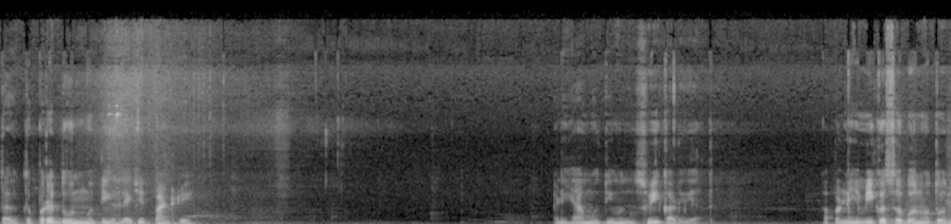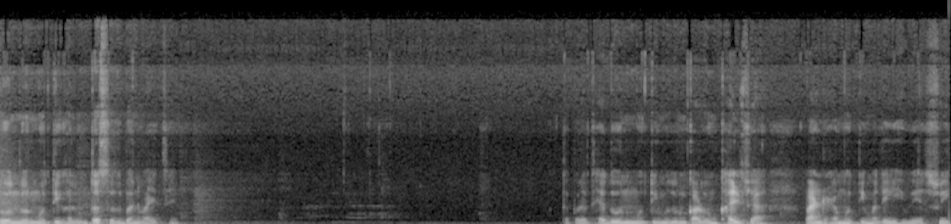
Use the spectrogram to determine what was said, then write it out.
आता इथं परत दोन मोती घालायचे पांढरे. आणि ह्या मोतीमधून सुई काढूयात. आपण नेहमी कसं बनवतो दोन दोन मोती घालून तसंच बनवायचं आहे. आता परत ह्या दोन मोतीमधून काढून खालच्या पांढऱ्या मोतीमध्ये घेऊया सुई.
